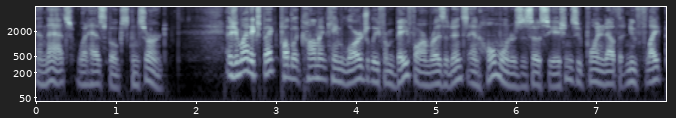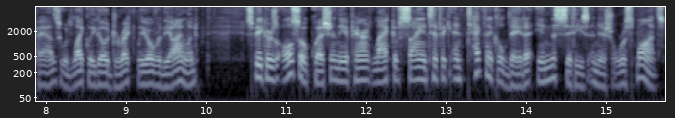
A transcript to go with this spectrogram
and that's what has folks concerned. As you might expect, public comment came largely from Bay Farm residents and homeowners associations who pointed out that new flight paths would likely go directly over the island. Speakers also questioned the apparent lack of scientific and technical data in the city's initial response.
